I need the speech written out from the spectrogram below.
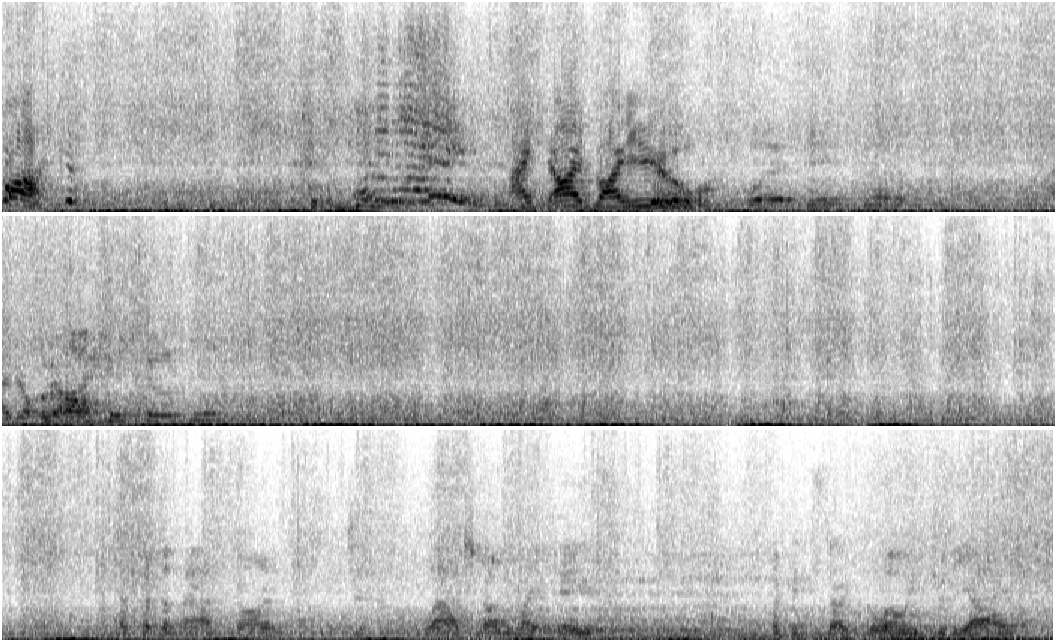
fuck? I died by you. What is that? I don't know. killed you? I put the mask on, just latched onto my face. Fucking start glowing through the eyes.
